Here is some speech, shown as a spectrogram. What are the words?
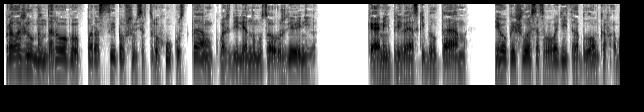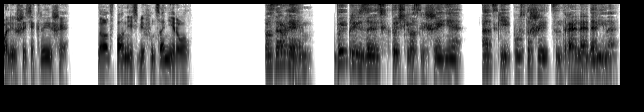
проложил нам дорогу по рассыпавшимся в труху кустам к вожделенному сооружению. Камень привязки был там, его пришлось освободить от обломков обвалившейся крыши, но он вполне себе функционировал. «Поздравляем! Вы привязались к точке воскрешения Адские пустоши Центральная долина.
